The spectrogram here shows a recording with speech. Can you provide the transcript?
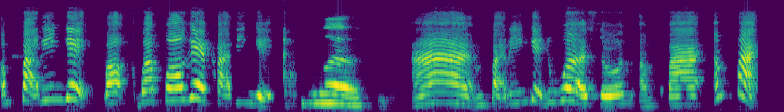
empat ringgit. Berapa orang empat ringgit? Dua. Ha, empat ringgit dua. So empat, empat.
